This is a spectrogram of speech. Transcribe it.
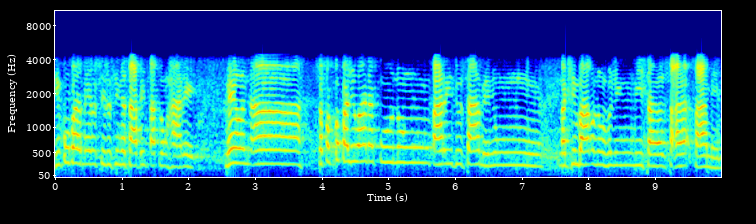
di po ba meron sila sinasabing tatlong hari. Ngayon, ah, sa pagpapaliwanag po nung pari doon sa amin, nung nagsimba ako nung huling misa sa, sa amin,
